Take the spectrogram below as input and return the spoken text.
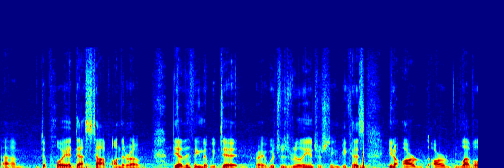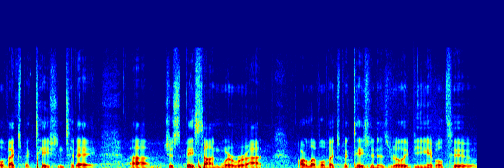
um, deploy a desktop on their own. The other thing that we did, right, which was really interesting because, you know, our, our level of expectation today, um, just based on where we're at, our level of expectation is really being able to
